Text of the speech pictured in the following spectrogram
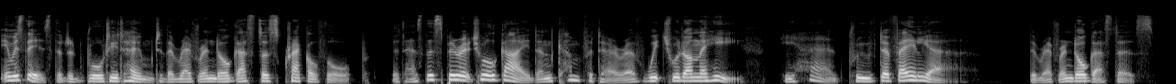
It was this that had brought it home to the Reverend Augustus Cracklethorpe that as the spiritual guide and comforter of Wychwood on the Heath, he had proved a failure. The Reverend Augustus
